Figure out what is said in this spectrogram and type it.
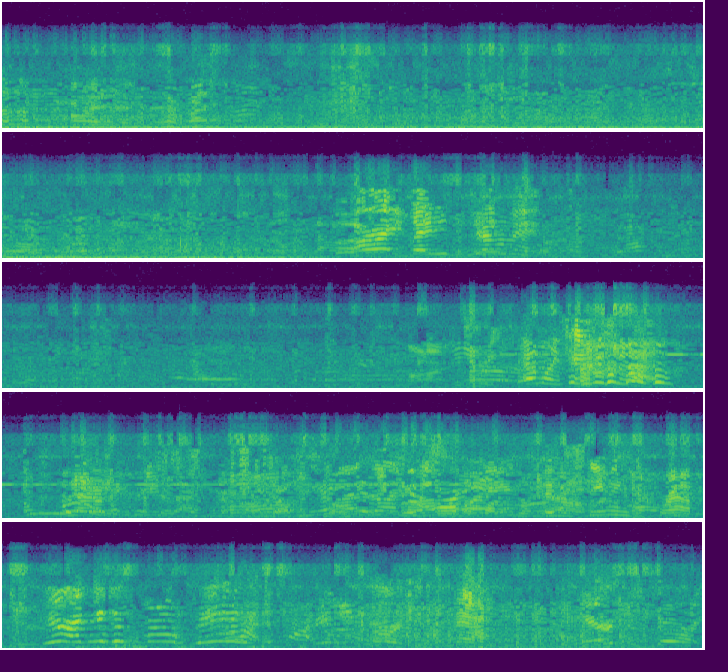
All right, ladies and gentlemen. Emily, take a picture of that. No, don't take a picture of that. It's steaming crap. Here, I need a small bit. It's hot. All right, now, here's the story.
